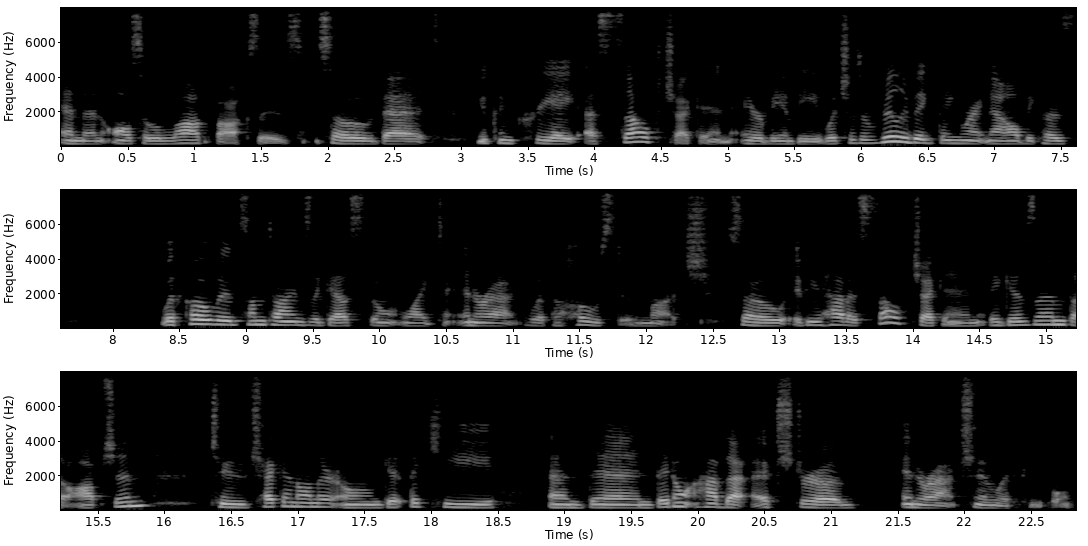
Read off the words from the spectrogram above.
and then also lock boxes so that you can create a self check in Airbnb, which is a really big thing right now because with COVID, sometimes the guests don't like to interact with the host as much. So if you have a self check in, it gives them the option to check in on their own, get the key, and then they don't have that extra interaction with people.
